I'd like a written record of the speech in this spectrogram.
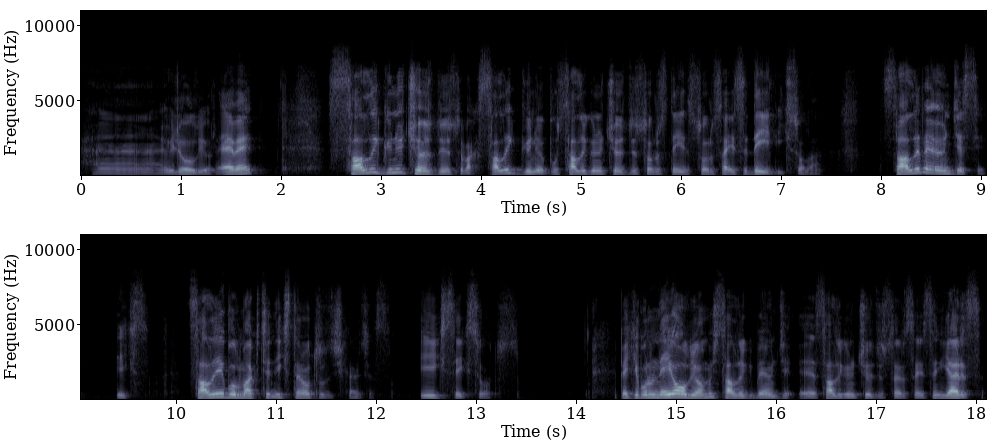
He, öyle oluyor. Evet. Salı günü çözdüğü soru. Bak salı günü. Bu salı günü çözdüğü sorusu değil, soru sayısı değil x olan. Salı ve öncesi x. Salıyı bulmak için x'ten 30'u çıkaracağız. x eksi 30. Peki bunun neyi oluyormuş? Salı önce e, salı günü çözdüğü soru sayısının yarısı.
